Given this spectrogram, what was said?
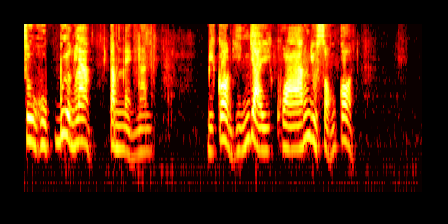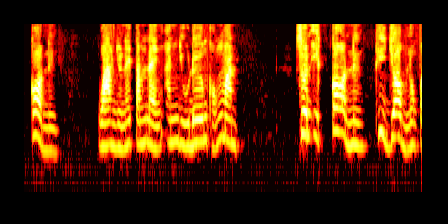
สู่หุบเบื้องล่างตำแหน่งนั้น มีก้อนหินใหญ่ขวางอยู่สองก้อน ก้อนหนึ่ง วางอยู่ในตำแหน่งอันอยู่เดิมของมัน ส่วนอีกก้อนหนึ่งที่ย่อมลงไป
